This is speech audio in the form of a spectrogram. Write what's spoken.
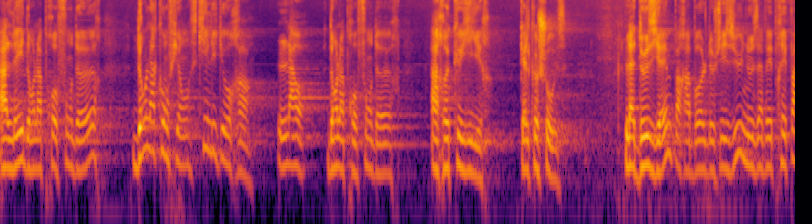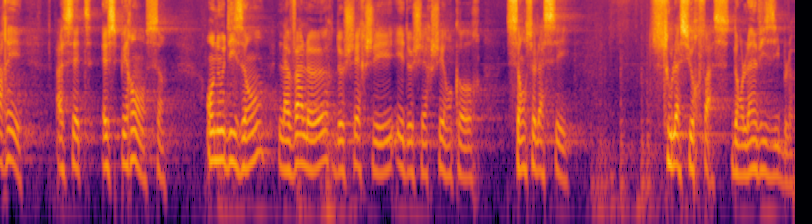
aller dans la profondeur dans la confiance qu'il y aura là, dans la profondeur, à recueillir quelque chose. La deuxième parabole de Jésus nous avait préparé à cette espérance en nous disant la valeur de chercher et de chercher encore sans se lasser, sous la surface, dans l'invisible.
